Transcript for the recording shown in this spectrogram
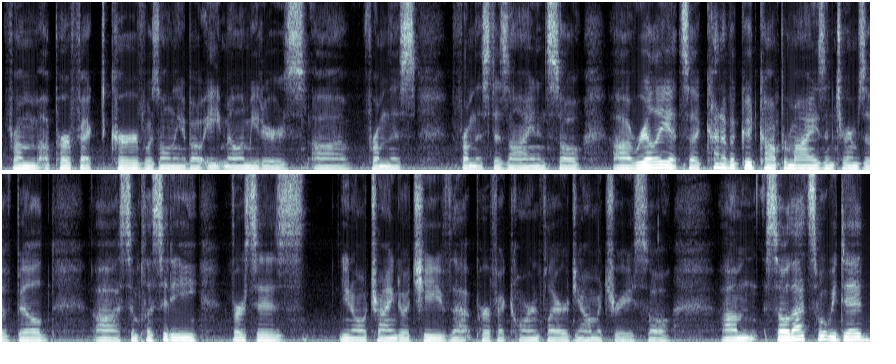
from a perfect curve was only about eight millimeters uh, from this from this design. And so uh, really it's a kind of a good compromise in terms of build uh, simplicity versus, you know, trying to achieve that perfect horn flare geometry. So, um, so that's what we did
